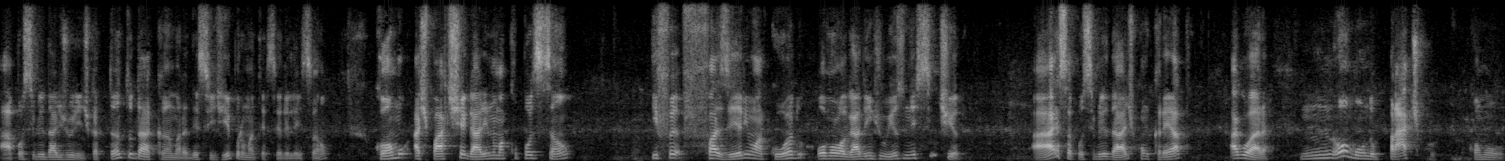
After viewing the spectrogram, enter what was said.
Há possibilidade jurídica tanto da Câmara decidir por uma terceira eleição, como as partes chegarem numa composição e fazerem um acordo homologado em juízo nesse sentido. Há essa possibilidade concreta. Agora, no mundo prático, como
